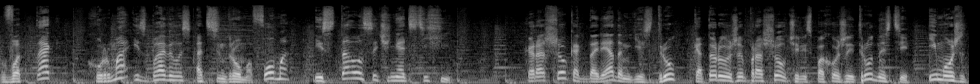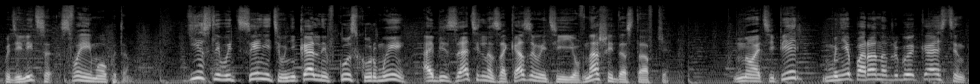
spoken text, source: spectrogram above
Вот так Хурма избавилась от синдрома Фома и стала сочинять стихи. Хорошо, когда рядом есть друг, который уже прошел через похожие трудности и может поделиться своим опытом. Если вы цените уникальный вкус хурмы, обязательно заказывайте ее в нашей доставке. Ну а теперь мне пора на другой кастинг,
